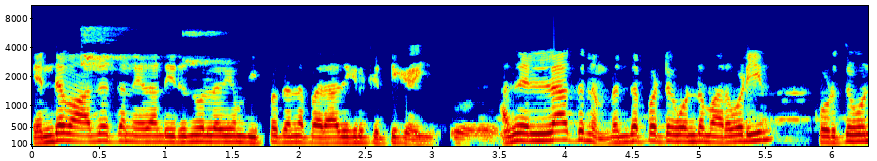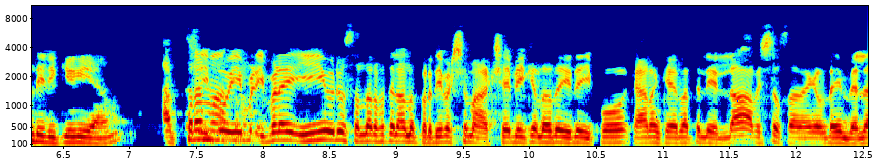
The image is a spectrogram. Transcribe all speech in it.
എന്റെ വാദത്തിൽ തന്നെ ഏതാണ്ട് ഇരുന്നൂറിലധികം ഇപ്പൊ തന്നെ പരാതികൾ കിട്ടിക്കഴിഞ്ഞു. അതിനെല്ലാത്തിനും ബന്ധപ്പെട്ടുകൊണ്ട് മറുപടിയും കൊടുത്തുകൊണ്ടിരിക്കുകയാണ്. അത്ര ഇവിടെ- ഈ ഒരു സന്ദർഭത്തിലാണ് പ്രതിപക്ഷം ആക്ഷേപിക്കുന്നത്. ഇത് ഇപ്പോ കാരണം കേരളത്തിലെ എല്ലാ അവശ്യ സാധനങ്ങളുടെയും വില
